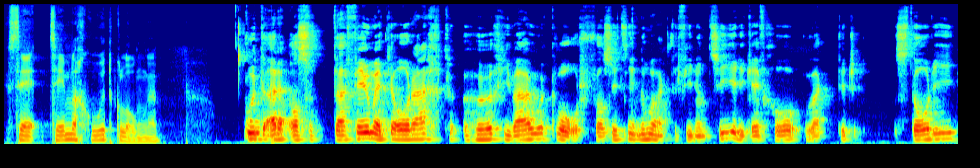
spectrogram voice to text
sehr, ziemlich gut gelungen. Gut, also der Film hat ja auch recht hohe Wellen geworfen, also jetzt nicht nur wegen der Finanzierung, einfach auch wegen der Story,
